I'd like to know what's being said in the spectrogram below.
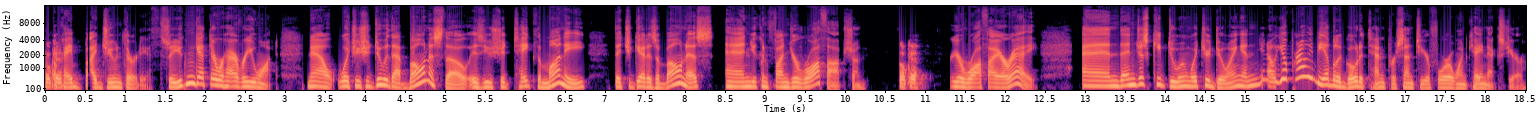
Okay. okay. by June 30th. So you can get there however you want. Now, what you should do with that bonus though is you should take the money that you get as a bonus and you can fund your Roth option. Okay. Your Roth IRA and then just keep doing what you're doing and you know you'll probably be able to go to 10% to your 401k next year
